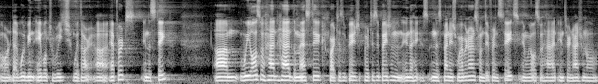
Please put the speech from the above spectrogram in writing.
or that we've been able to reach with our uh, efforts in the state. Um, we also had had domestic participation, participation in, the, in the Spanish webinars from different states, and we also had international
